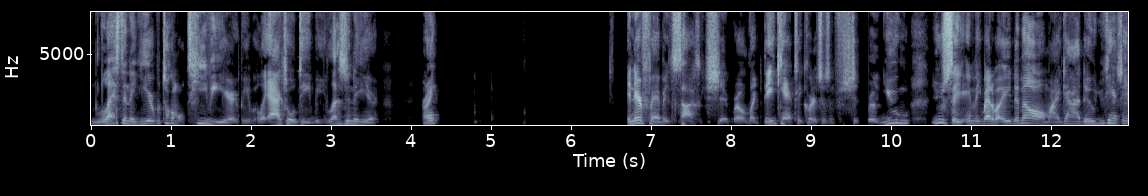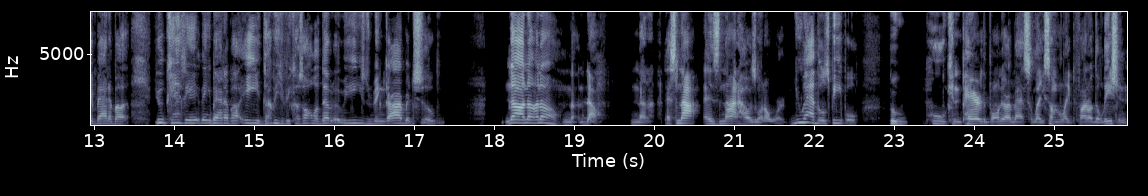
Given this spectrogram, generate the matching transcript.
Less than a year. We're talking about TV here, people, like actual TV. Less than a year, right? And their fan base toxic shit, bro. Like they can't take criticism for shit, bro. You you say anything bad about AEW, oh my god, dude, you can't say bad about you can't say anything bad about AEW because all the WWE's been garbage. So no, no, no, no, no, no. That's not. It's not how it's gonna work. You have those people who who compare the Boneyard match to like something like the Final Deletion,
